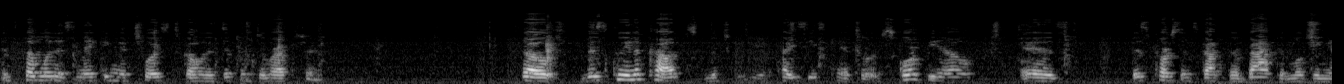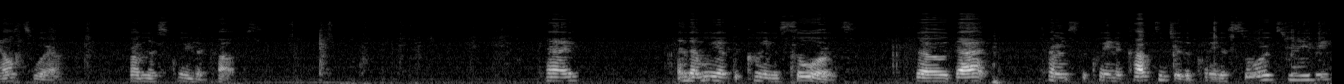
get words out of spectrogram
and someone is making a choice to go in a different direction. So this Queen of Cups, which could be a Pisces, Cancer, or Scorpio, is this person's got their back and looking elsewhere from this Queen of Cups. Okay? And then we have the Queen of Swords. So that turns the Queen of Cups into the Queen of Swords, maybe.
